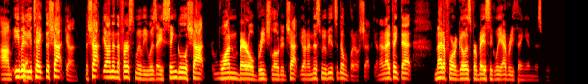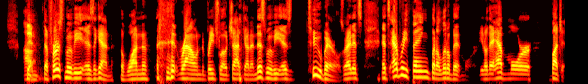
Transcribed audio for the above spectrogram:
Um, even Yeah. you take the shotgun. The shotgun in the first movie was a single shot, one barrel breech loaded shotgun. In this movie, it's a double barrel shotgun, and I think that metaphor goes for basically everything in this movie. Um, Yeah. The first movie is again the one round breech load shotgun, and this movie is two barrels, right? It's it's everything but a little bit more. You know, they have more budget,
